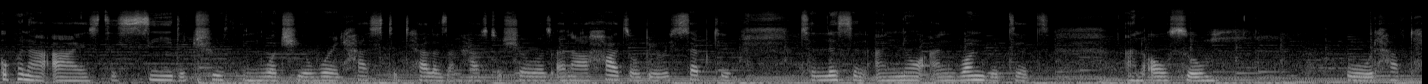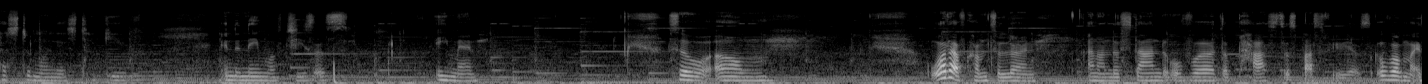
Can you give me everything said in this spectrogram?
open our eyes to see the truth in what your word has to tell us and has to show us, and our hearts will be receptive to listen and know and run with it. And also, we would have testimonies to give. In the name of Jesus. Amen. So, um, what I've come to learn and understand over the past this past few years over my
